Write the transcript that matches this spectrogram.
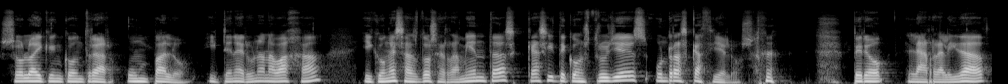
Solo hay que encontrar un palo y tener una navaja y con esas dos herramientas casi te construyes un rascacielos. Pero la realidad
